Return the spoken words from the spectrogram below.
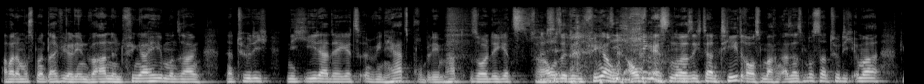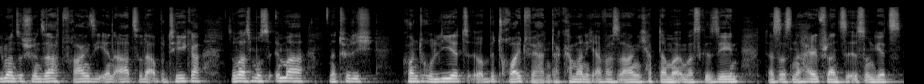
Aber da muss man gleich wieder den warnenden Finger heben und sagen, natürlich nicht jeder, der jetzt irgendwie ein Herzproblem hat, sollte jetzt zu Hause den Fingerhut aufessen oder sich dann Tee draus machen. Also das muss natürlich immer, wie man so schön sagt, fragen Sie Ihren Arzt oder Apotheker. Sowas muss immer natürlich kontrolliert äh, betreut werden. Da kann man nicht einfach sagen, ich habe da mal irgendwas gesehen, dass das eine Heilpflanze ist und jetzt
